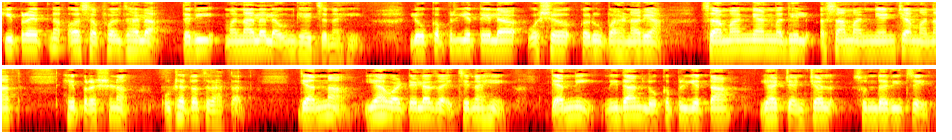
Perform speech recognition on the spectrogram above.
की प्रयत्न असफल झाला तरी मनाला लावून घ्यायचं नाही. लोकप्रियतेला वश करू पाहणाऱ्या सामान्यांमधील असामान्यांच्या मनात हे प्रश्न उठतच राहतात. ज्यांना या वाटेला जायचे नाही त्यांनी निदान लोकप्रियता या चंचल सुंदरीचे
